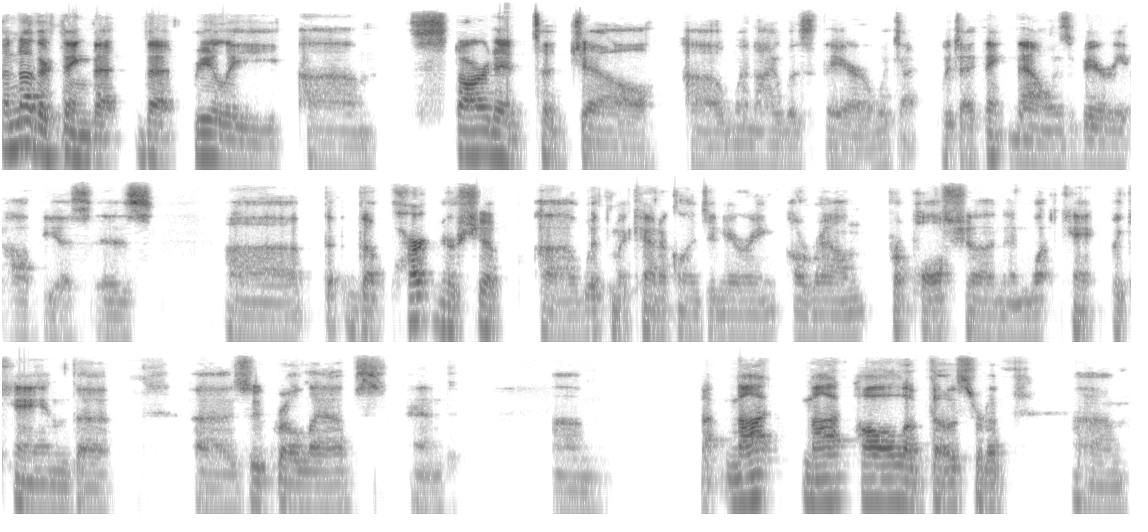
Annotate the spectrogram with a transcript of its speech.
another thing that, that really, um, started to gel, uh, when I was there, which I, which I think now is very obvious, is, uh, the, the partnership, uh, with mechanical engineering around propulsion and what came, became the, uh, Zucrow Labs and, um, not- not, not all of those sort of um,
